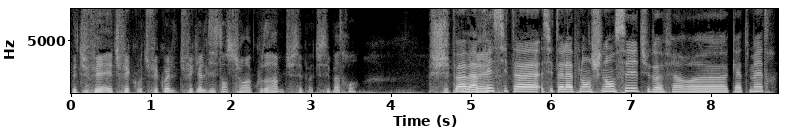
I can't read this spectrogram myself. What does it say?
Mais tu fais, et tu fais quoi Tu fais quoi Tu fais quelle distance sur un coup de rame? Tu sais pas, tu sais pas trop? Je sais pas, bah après, si t'as, si t'as la planche lancée, tu dois faire euh, 4 mètres.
